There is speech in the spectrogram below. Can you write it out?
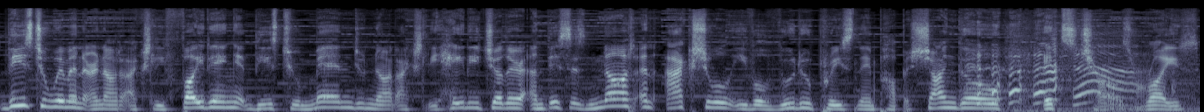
These two women are not actually fighting, these two men do not actually hate each other, and this is not an actual evil voodoo priest named Papa Shango, it's Charles Wright,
